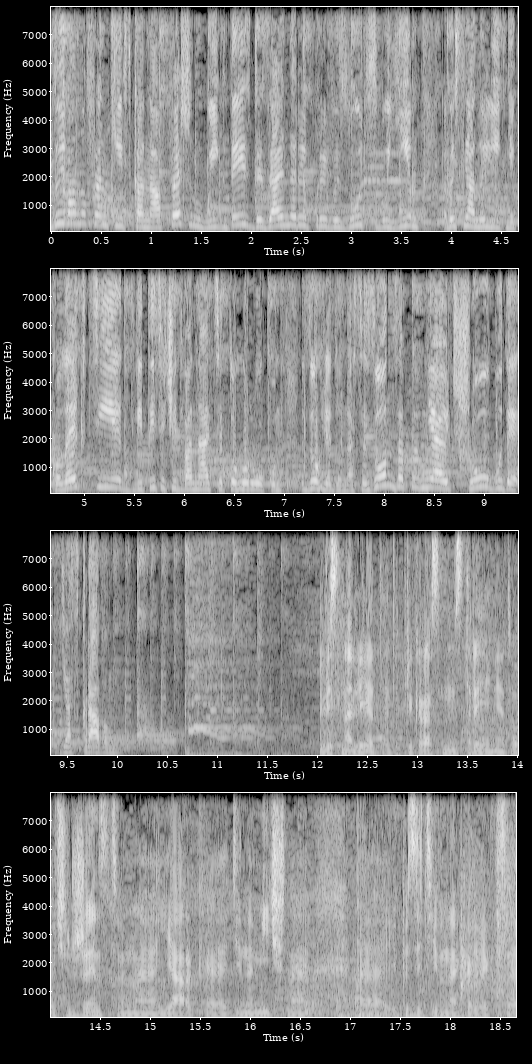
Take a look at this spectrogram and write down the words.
До Івано-Франківська на Fashion Week Days дизайнери привезуть свої весняно-літні колекції 2012 року. З огляду на сезон запевняють, шоу буде яскравим. Весна-лето – это прекрасное настроение, это очень женственная, яркая, динамичная э, и позитивная коллекция.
